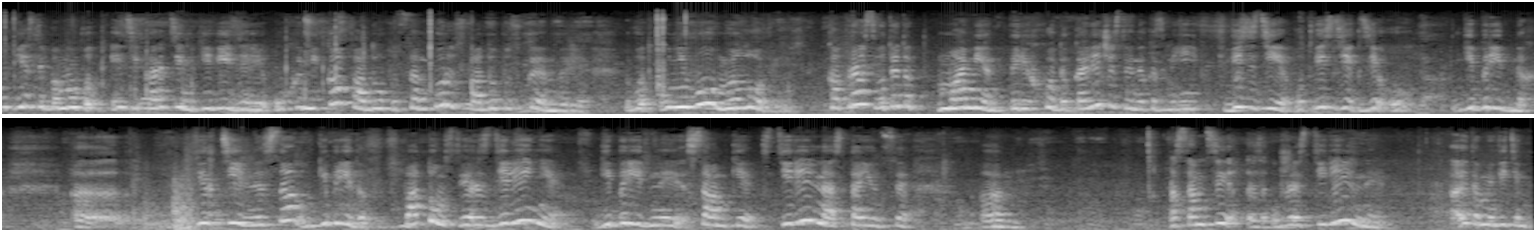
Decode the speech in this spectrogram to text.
Вот если бы мы вот эти картинки видели у хомяка Фадопус Санкурус, Фадопус Кэмбери, вот у него мы ловим как раз вот этот момент перехода количественных изменений везде, вот везде, где у гибридных э, фертильных сам, гибридов в потомстве разделения, гибридные самки стерильно остаются, э, а самцы э, уже стерильные, это мы видим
